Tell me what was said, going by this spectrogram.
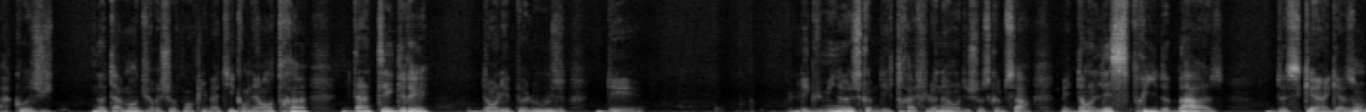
à cause notamment du réchauffement climatique, on est en train d'intégrer dans les pelouses des légumineuses comme des trèfles nains ou des choses comme ça, mais dans l'esprit de base de ce qu'est un gazon,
